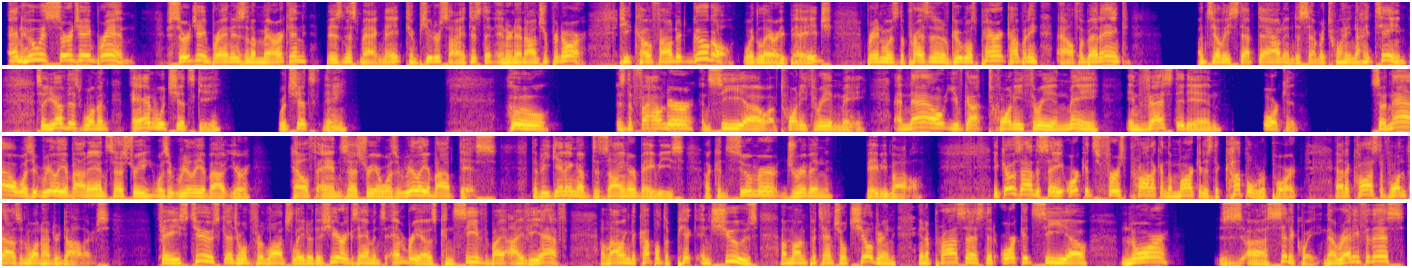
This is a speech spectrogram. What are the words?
And who is Sergey Brin? Sergey Brin is an American business magnate, computer scientist, and internet entrepreneur. He co founded Google with Larry Page. Brin was the president of Google's parent company, Alphabet Inc., until he stepped down in December 2019. So you have this woman, Anne Wojcicki, Wojcicki, who is the founder and CEO of 23andMe. And now you've got 23andMe invested in Orchid. So now, was it really about ancestry? Was it really about your health ancestry? Or was it really about this? The beginning of designer babies, a consumer driven baby model. It goes on to say Orchid's first product on the market is the Couple Report at a cost of $1,100. Phase 2, scheduled for launch later this year, examines embryos conceived by IVF, allowing the couple to pick and choose among potential children in a process that Orchid CEO Noor uh. Now, ready for this?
